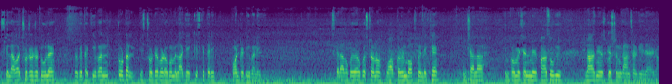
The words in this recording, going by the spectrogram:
इसके अलावा छोटे छोटे टूल हैं, जो कि तकरीबन टोटल इस छोटे बड़ों को मिला के इक्कीस के करीब क्वान्टिटी बनेगी। इसके अलावा कोई और क्वेश्चन हो, वो आप कमेंट बॉक्स में लिखें। इन इंफॉर्मेशन मेरे पास होगी। लाजमी उस क्वेश्चन का आंसर दिया जाएगा।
